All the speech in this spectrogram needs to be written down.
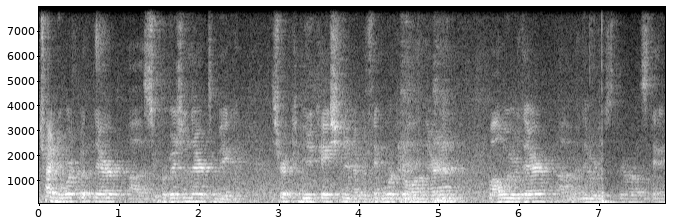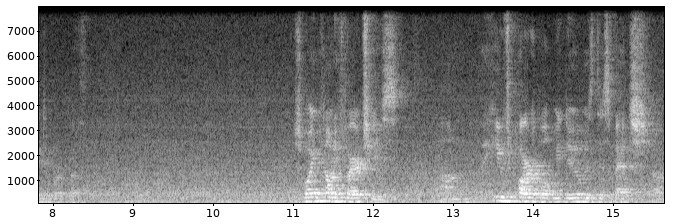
trying to work with their uh, supervision there to make sure communication and everything worked well on their end while we were there, um, and they were just, they were outstanding to work. Sheboygan County Fire Chiefs. Um, A huge part of what we do is dispatch uh,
